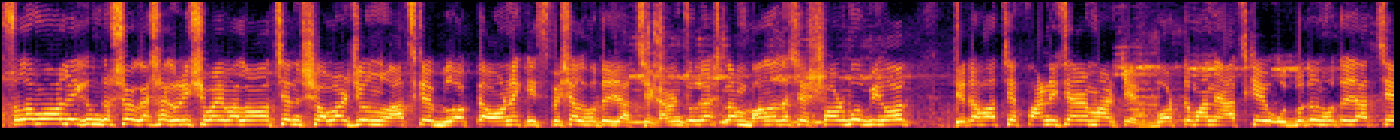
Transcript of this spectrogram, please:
আসসালামু আলাইকুম দর্শক, আশা করি সবাই ভালো আছেন। সবার জন্য আজকের ব্লগটা অনেক স্পেশাল হতে যাচ্ছে। কারণ চলে আসলাম বাংলাদেশের সর্ববৃহৎ, যেটা হচ্ছে ফার্নিচার মার্কেট বর্তমানে আজকে উদ্বোধন হতে যাচ্ছে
